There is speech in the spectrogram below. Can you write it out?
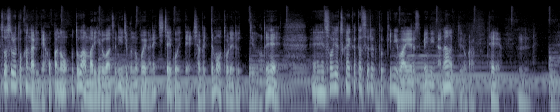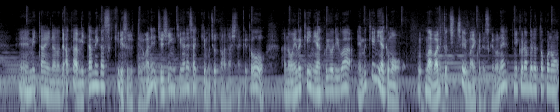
そうするとかなりね、他の音はあんまり拾わずに自分の声がね、ちっちゃい声で喋っても取れるっていうので、えー、そういう使い方するときにワイヤレス便利だなっていうのがあって、うん。えー、みたいなので、あとは見た目がスッキリするっていうのがね、受信機がね、さっきもちょっと話したけど、あの MK200 よりは、MK200 も、まあ割とちっちゃいマイクですけどね、に比べるとこの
